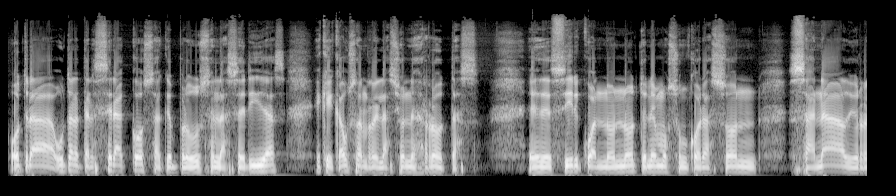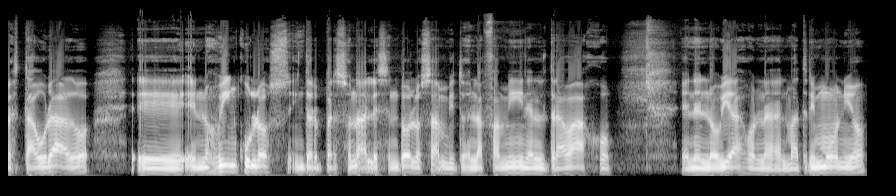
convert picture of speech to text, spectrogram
Otra, otra tercera cosa que producen las heridas es que causan relaciones rotas. Es decir, cuando no tenemos un corazón sanado y restaurado eh, en los vínculos interpersonales, en todos los ámbitos, en la familia, en el trabajo, en el noviazgo, en el matrimonio,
